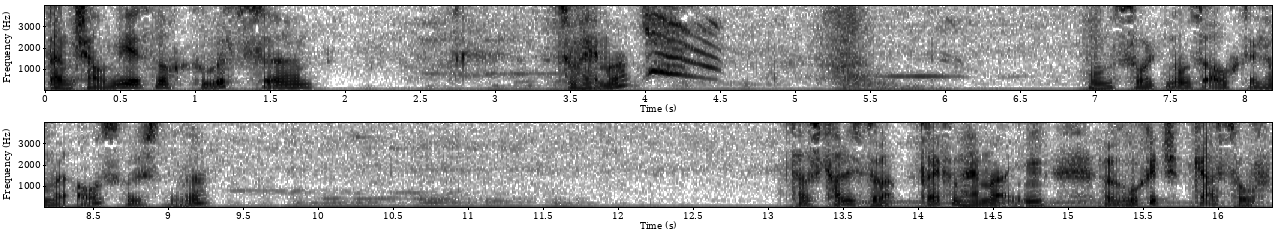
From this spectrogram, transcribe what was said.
dann schauen wir jetzt noch kurz äh, zu Hammer. Und sollten uns auch gleich einmal ausrüsten, ne? Das Kalistor. Treffen Hammer im Rukic Gasthof.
